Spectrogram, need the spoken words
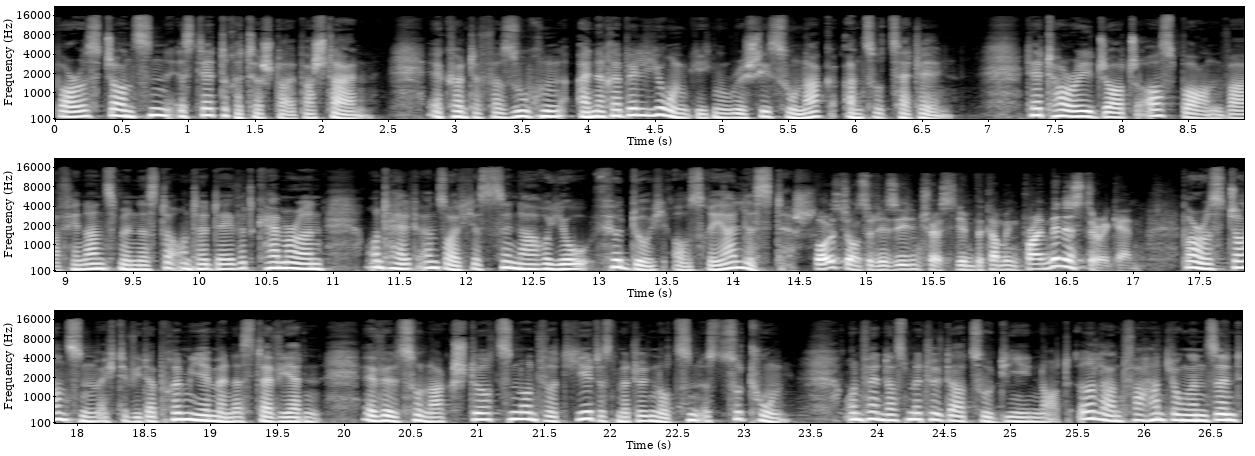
Boris Johnson ist der dritte Stolperstein. Er könnte versuchen, eine Rebellion gegen Rishi Sunak anzuzetteln. Der Tory George Osborne war Finanzminister unter David Cameron und hält ein solches Szenario für durchaus realistisch. Boris Johnson, is interested in becoming Prime Minister again. Boris Johnson möchte wieder Premierminister werden. Er will Sunak stürzen und wird jedes Mittel nutzen, es zu tun. Und wenn das Mittel dazu die Nordirland-Verhandlungen sind,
